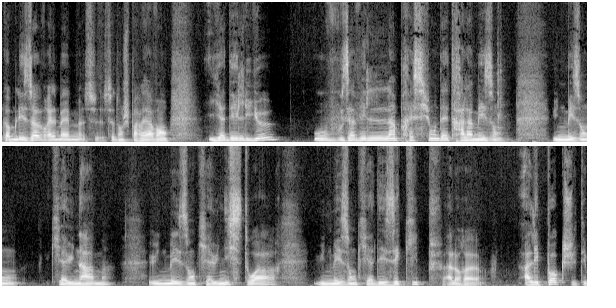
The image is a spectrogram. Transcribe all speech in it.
comme les œuvres elles-mêmes, ce dont je parlais avant. Il y a des lieux où vous avez l'impression d'être à la maison une maison qui a une âme, une maison qui a une histoire, une maison qui a des équipes. Alors, euh, à l'époque, j'étais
